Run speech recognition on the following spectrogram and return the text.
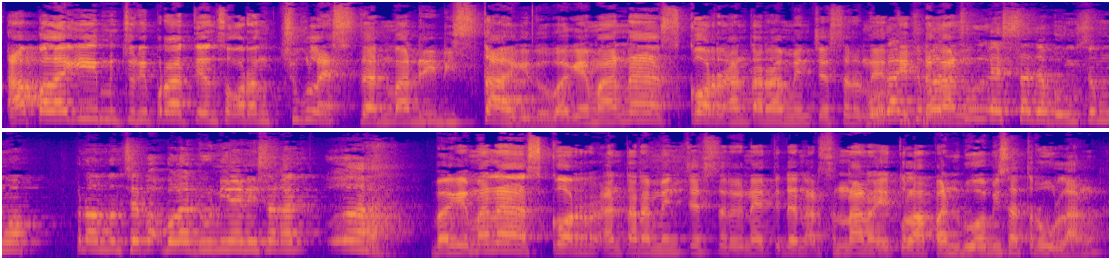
Apalagi mencuri perhatian seorang Cules dan Madridista gitu. Bagaimana skor antara Manchester Bukan United cuma dengan cules saja, Bung. Semua penonton sepak bola dunia ini sangat wah. Bagaimana skor antara Manchester United dan Arsenal yaitu 8-2 bisa terulang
